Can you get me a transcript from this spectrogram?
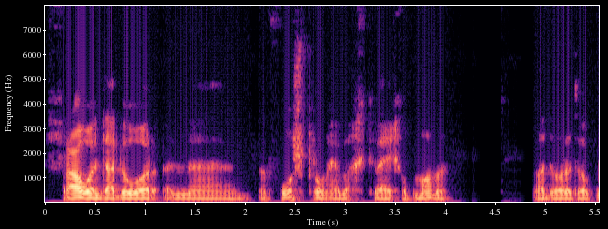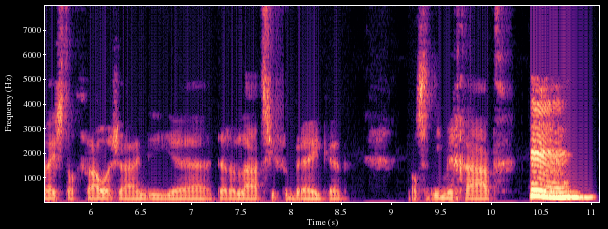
vrouwen daardoor een, uh, een voorsprong hebben gekregen op mannen. Waardoor het ook meestal vrouwen zijn die uh, de relatie verbreken als het niet meer gaat. Hmm.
